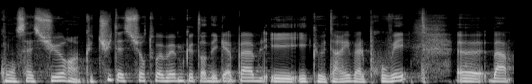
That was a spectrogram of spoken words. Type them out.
qu'on s'assure, que tu t'assures toi-même que tu en es capable et, et que tu arrives à le euh, bah,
